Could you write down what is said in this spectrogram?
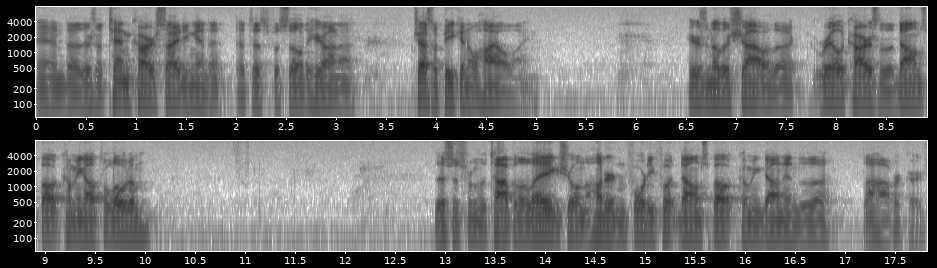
and uh, there's a 10-car siding in it at this facility here on a Chesapeake and Ohio line. Here's another shot of the rail cars of the downspout coming out to load them. This is from the top of the leg showing the 140-foot downspout coming down into the, the hopper cars.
